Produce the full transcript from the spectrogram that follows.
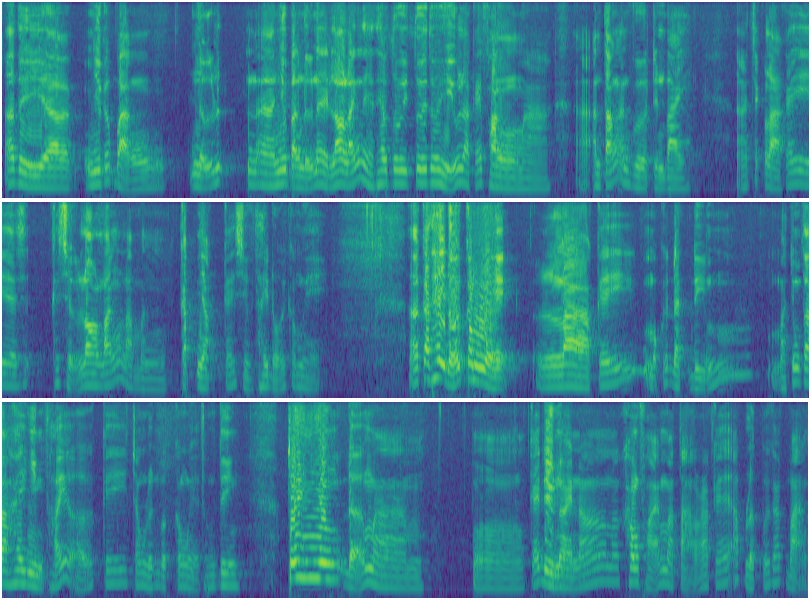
À, thì à, như các bạn nữ à, như bạn nữ này lo lắng thì theo tôi tôi tôi hiểu là cái phần mà à, anh Tấn anh vừa trình bày à, chắc là cái cái sự lo lắng là mình cập nhật cái sự thay đổi công nghệ. À, cái thay đổi công nghệ là cái một cái đặc điểm mà chúng ta hay nhìn thấy ở cái trong lĩnh vực công nghệ thông tin. Tuy nhiên để mà Ừ, cái điều này nó nó không phải mà tạo ra cái áp lực với các bạn.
